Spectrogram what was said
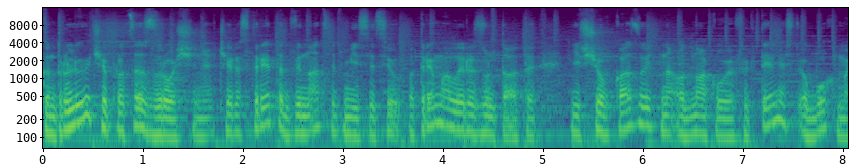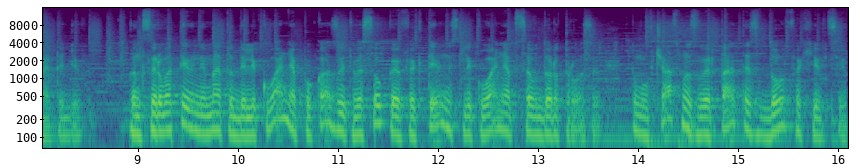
Контролюючи процес зрощення, через 3 та 12 місяців отримали результати, що вказують на однакову ефективність обох методів. Консервативні методи лікування показують високу ефективність лікування псевдоартрозу, тому вчасно звертайтесь до фахівців.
